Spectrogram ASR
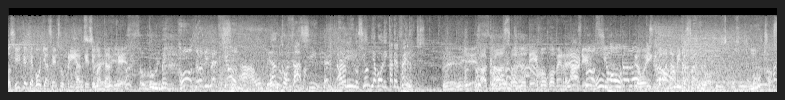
Así que te voy a hacer sufrir antes de matarte. ¡Otra dimensión! a un blanco fácil para mi ilusión diabólica del Fénix. ¿Acaso no debo gobernar el mundo? Lo están amenazando. Muchos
